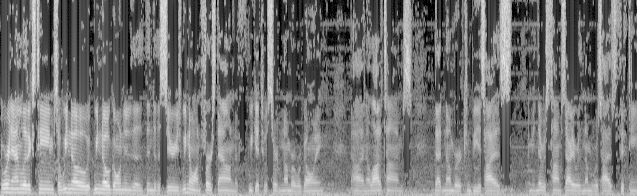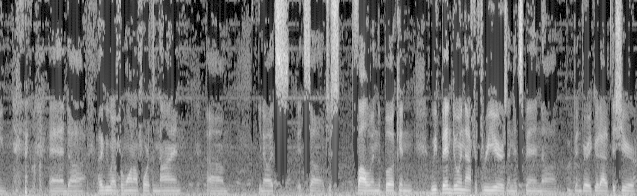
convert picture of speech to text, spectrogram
we're an analytics team, so we know we know going into the into the series. We know on first down if we get to a certain number, we're going, uh, and a lot of times that number can be as high as. I mean, there was times Saturday where the number was high as 15, and uh, I think we went for one on fourth and nine. Um, you know, it's it's uh, just following the book, and we've been doing that for three years, and it's been uh, we've been very good at it. This year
